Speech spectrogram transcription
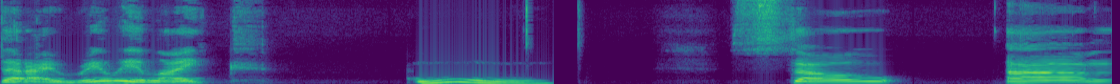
that I really like. Ooh. So, um,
